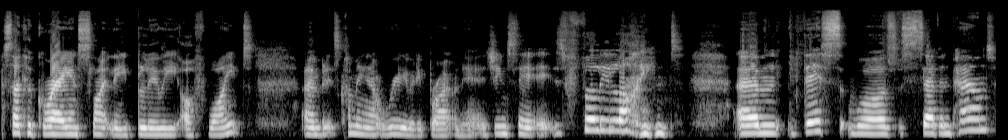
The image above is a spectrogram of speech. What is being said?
it's like a grey and slightly bluey off white um, but it's coming out really, really bright on here. As you can see, it is fully lined. Um, this was £7.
